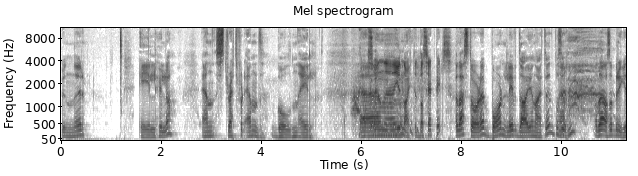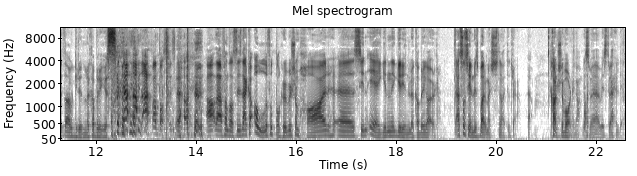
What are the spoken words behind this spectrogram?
under ale-hylla en Stretford End Golden Ale. Altså en Um, eh, United-basert pils. Og der står det 'Born, Live, Die United' på siden. Og det er altså brygget av Grünerløkka Brygges. ja, det er fantastisk. Ja. det er fantastisk. Det er ikke alle fotballklubber som har uh, sin egen Grünerløkka-brygga øl. Det er sannsynligvis bare Manchester United, tror jeg. Kanskje Vålerenga, hvis, vi hvis vi er heldige.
